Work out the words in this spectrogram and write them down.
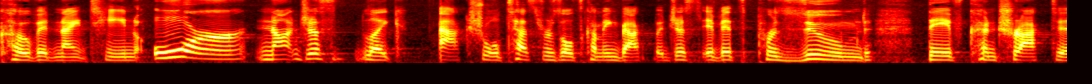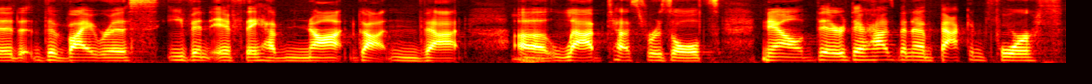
COVID 19, or not just like actual test results coming back, but just if it's presumed they've contracted the virus, even if they have not gotten that uh, lab test results. Now, there there has been a back and forth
